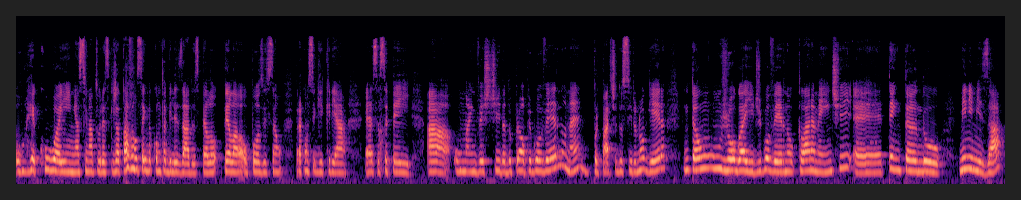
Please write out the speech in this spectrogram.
um recuo aí em assinaturas que já estavam sendo contabilizadas pela, pela oposição para conseguir criar essa CPI a uma investida do próprio governo, né, por parte do Ciro Nogueira. Então, um jogo aí de governo claramente é, tentando minimizar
